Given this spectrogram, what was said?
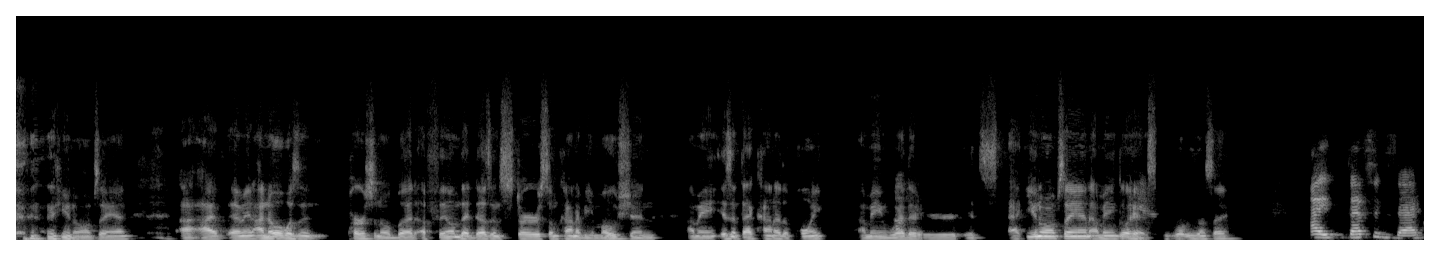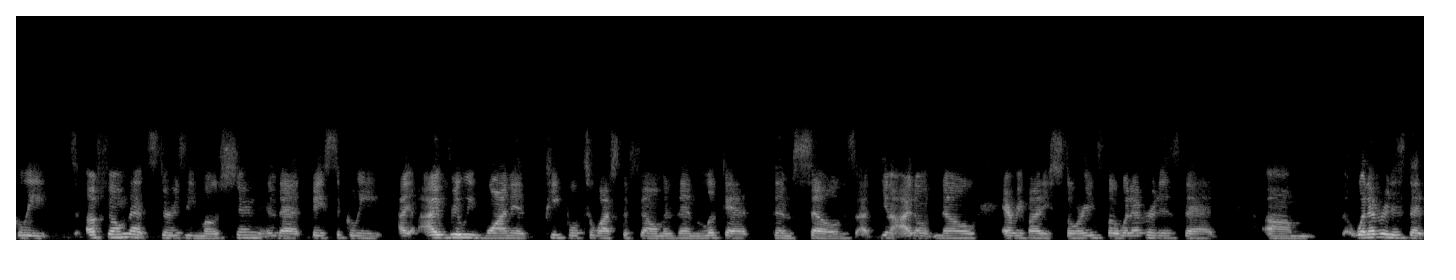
you know what I'm saying? I, I, I mean, I know it wasn't personal, but a film that doesn't stir some kind of emotion, I mean, isn't that kind of the point? I mean, whether it's you know what I'm saying? I mean, go ahead. What were you gonna say? I that's exactly a film that stirs emotion and that basically I, I really wanted people to watch the film and then look at themselves. You know, I don't know everybody's stories, but whatever it is that um, whatever it is that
